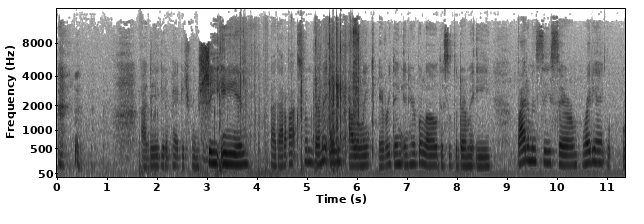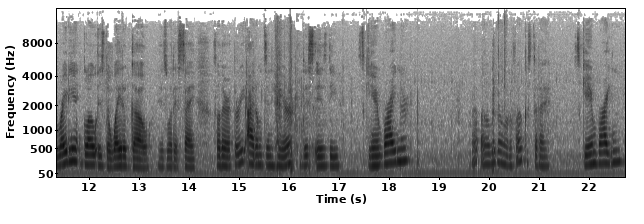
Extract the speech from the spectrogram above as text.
I did get a package from Shein. I got a box from Derma E. I will link everything in here below. This is the Derma E vitamin C serum. Radiant Radiant Glow is the way to go, is what it say. So there are three items in here. This is the skin brightener. Uh-oh, we don't want to focus today. Skin brighten,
